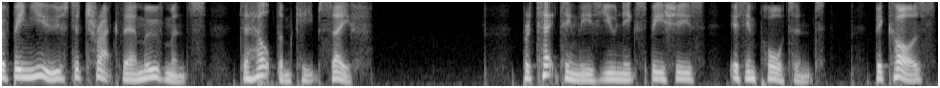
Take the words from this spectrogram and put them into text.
have been used to track their movements to help them keep safe. Protecting these unique species is important because,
